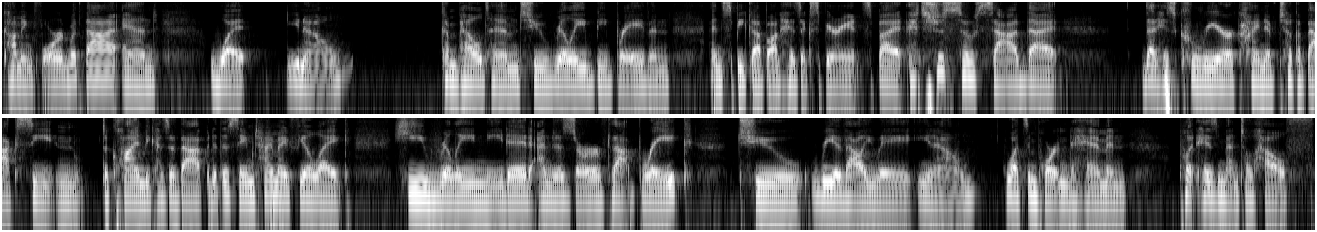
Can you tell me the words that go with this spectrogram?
coming forward with that and what, you know, compelled him to really be brave and and speak up on his experience. But it's just so sad that that his career kind of took a back seat and declined because of that. But at the same time, I feel like he really needed and deserved that break to reevaluate, you know, what's important to him and put his mental health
